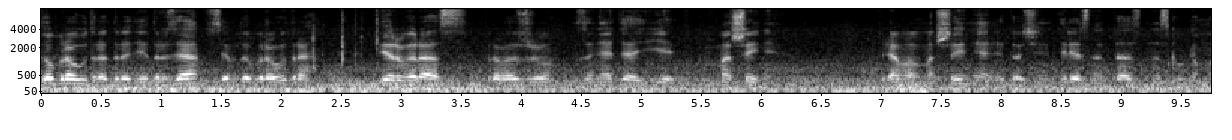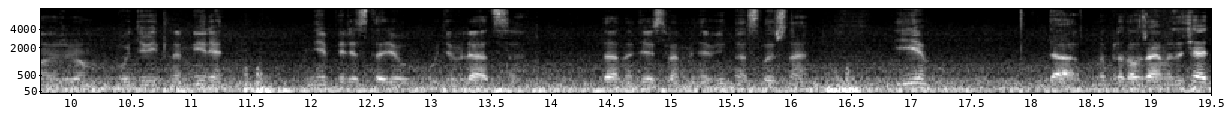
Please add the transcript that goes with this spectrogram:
Доброе утро, дорогие друзья. Всем доброе утро. Первый раз провожу занятия в машине. Прямо в машине. Это очень интересно. Да, насколько мы живем в удивительном мире, не перестаю удивляться. Да, надеюсь, вам меня видно, слышно. И да, мы продолжаем изучать,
